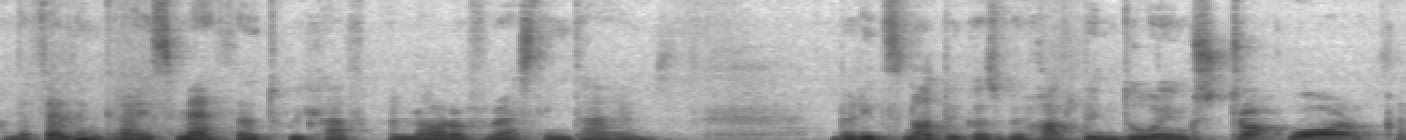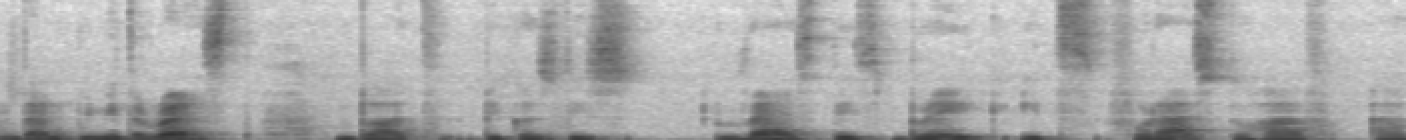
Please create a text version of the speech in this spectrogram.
On the Feldenkrais method, we have a lot of resting times, but it's not because we have been doing strong work and then we need a rest, but because this rest, this break, it's for us to have a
